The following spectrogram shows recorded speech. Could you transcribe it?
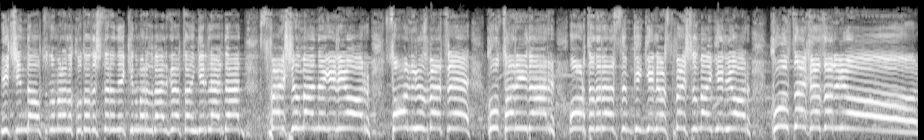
İçinde 6 numaralı Kuta dışlarında 2 numaralı Belgrad'dan gerilerden. Special Man de geliyor. Son 100 metre. Kuta lider. Ortadan Handsome King geliyor. Special Man geliyor. Kuta kazanıyor.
